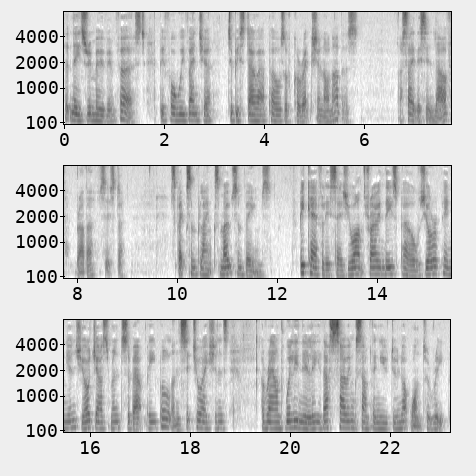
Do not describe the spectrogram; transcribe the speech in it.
that needs removing first before we venture to bestow our pearls of correction on others. I say this in love, brother, sister. Specks and planks, motes and beams. Be careful, he says, you aren't throwing these pearls, your opinions, your judgments about people and situations around willy nilly, thus sowing something you do not want to reap.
